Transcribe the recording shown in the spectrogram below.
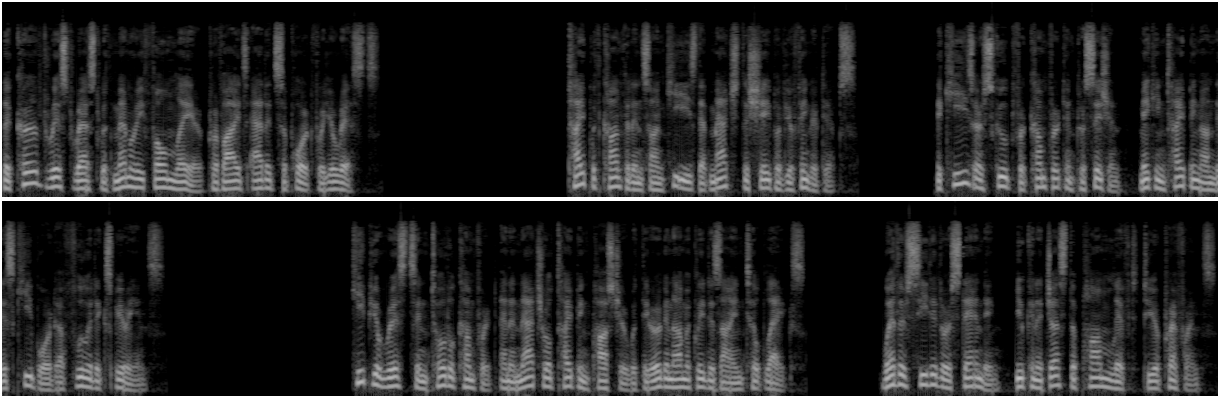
The curved wrist rest with memory foam layer provides added support for your wrists. Type with confidence on keys that match the shape of your fingertips. The keys are scooped for comfort and precision, making typing on this keyboard a fluid experience. Keep your wrists in total comfort and a natural typing posture with the ergonomically designed tilt legs. Whether seated or standing, you can adjust the palm lift to your preference.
